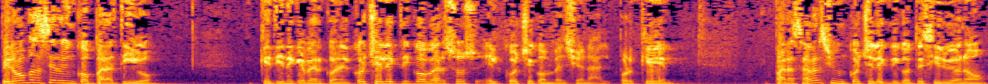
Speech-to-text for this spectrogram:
Pero vamos a hacer un comparativo que tiene que ver con el coche eléctrico versus el coche convencional. Porque para saber si un coche eléctrico te sirve o no,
